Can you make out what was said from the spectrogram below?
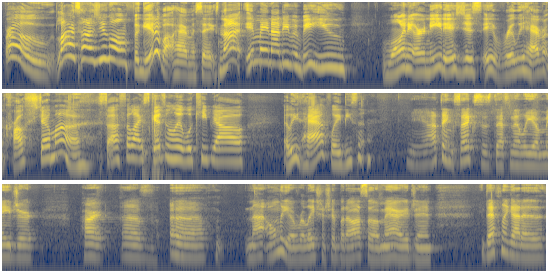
bro. A lot of times you gonna forget about having sex. Not, it may not even be you want it or need it. It's just it really haven't crossed your mind. So I feel like scheduling it will keep y'all at least halfway decent. Yeah, I think sex is definitely a major part of uh not only a relationship but also a marriage. And you definitely gotta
